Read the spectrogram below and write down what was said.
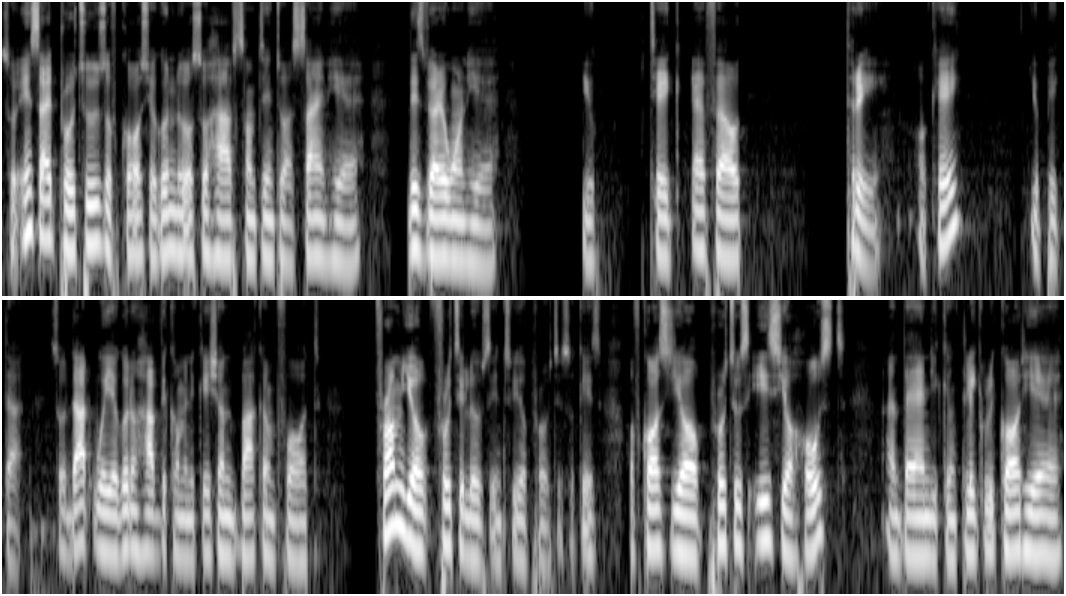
So inside pro tools of course you're going to also have something to assign here. This very one here take FL3 okay? You pick that. So that way you're going to have the communication back and forth from your Fruity Loops into your Pro Tools okay? Of course your Pro Tools is your host and then you can click record here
